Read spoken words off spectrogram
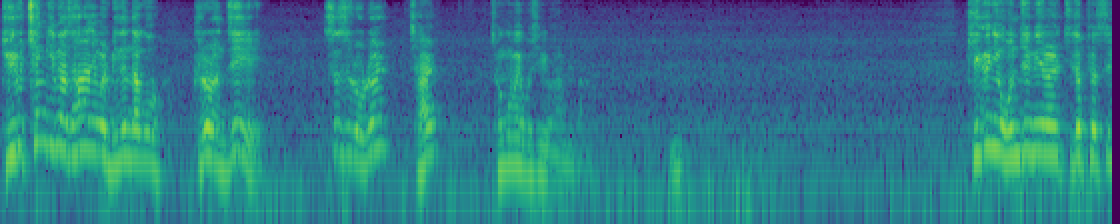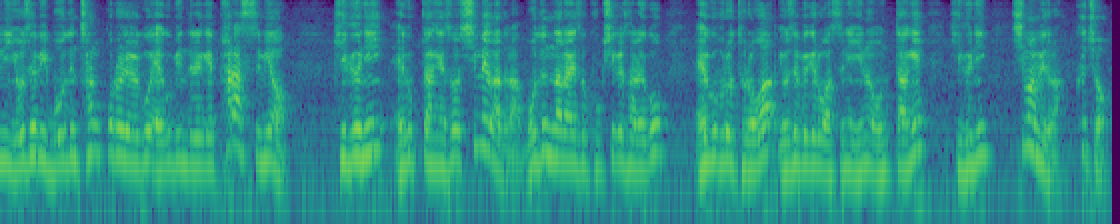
뒤로 챙기면서 하나님을 믿는다고 그러는지 스스로를 잘 점검해 보시기 바랍니다. 기근이 온 주민을 뒤덮였으니 요셉이 모든 창고를 열고 애굽인들에게 팔았으며 기근이 애굽 땅에서 심해 가더라. 모든 나라에서 곡식을 사려고 애굽으로 들어와 요셉에게로 왔으니 이는 온 땅에 기근이 심함이더라. 그렇죠?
